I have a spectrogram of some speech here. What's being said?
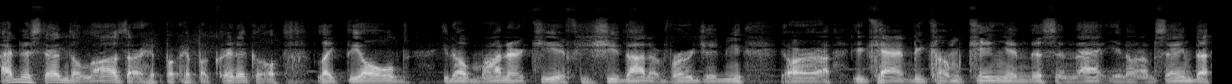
I understand the laws are hypo- hypocritical, like the old you know, monarchy if she's not a virgin, you, or uh, you can't become king and this and that. You know what I'm saying? The,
